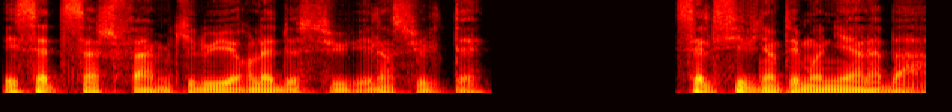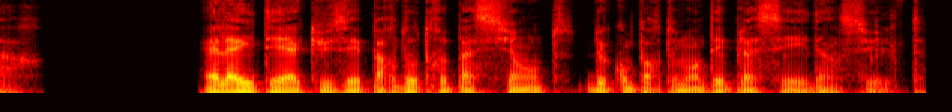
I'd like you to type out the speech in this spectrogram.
et cette sage-femme qui lui hurlait dessus et l'insultait. Celle-ci vient témoigner à la barre. Elle a été accusée par d'autres patientes de comportements déplacés et d'insultes.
